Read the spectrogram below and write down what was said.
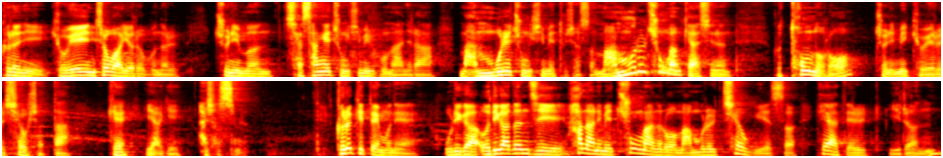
그러니 교회인 저와 여러분을 주님은 세상의 중심일 뿐만 아니라 만물의 중심에 두셔서 만물을 충만케 하시는 그 통로로 주님이 교회를 세우셨다. 이렇게 이야기하셨습니다. 그렇기 때문에 우리가 어디 가든지 하나님의 충만으로 만물을 채우기 위해서 해야 될 일은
